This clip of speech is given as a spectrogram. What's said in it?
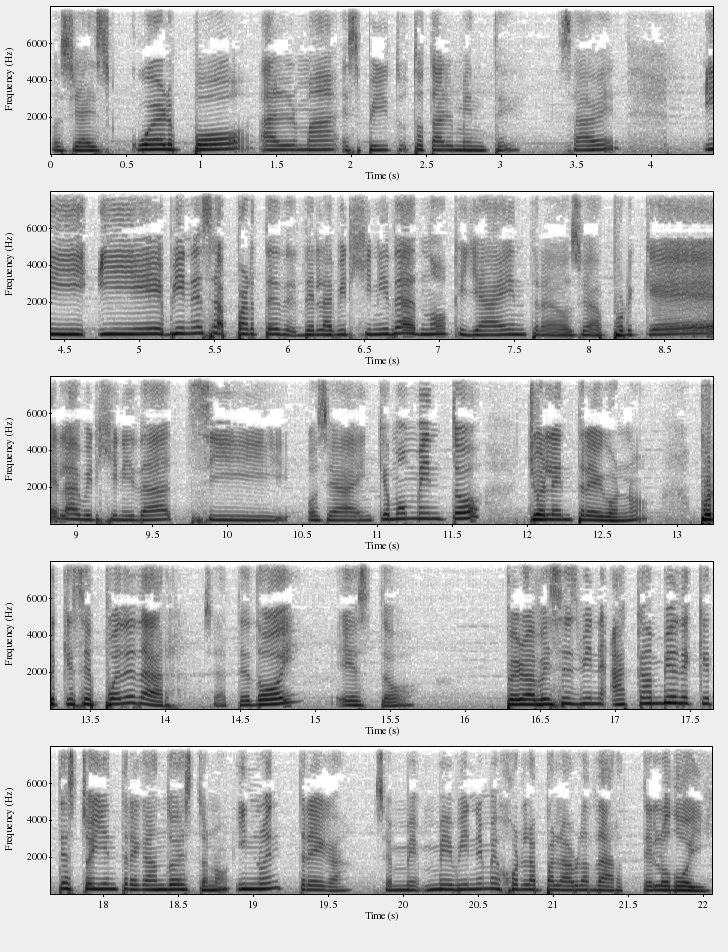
o sea, es cuerpo, alma, espíritu, totalmente, ¿sabes? Y, y viene esa parte de, la virginidad, ¿no? Que ya entra, o sea, ¿por qué la virginidad si, o sea, en qué momento yo la entrego, ¿no? Porque se puede dar, o sea, te doy esto, pero a veces viene a cambio de qué te estoy entregando esto, ¿no? Y no entrega, o sea, me, me viene mejor la palabra dar, te lo doy,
